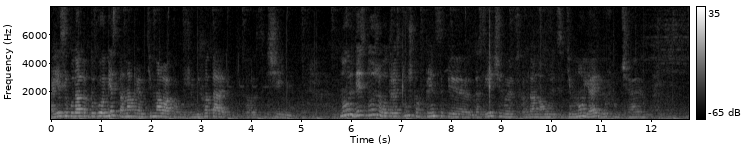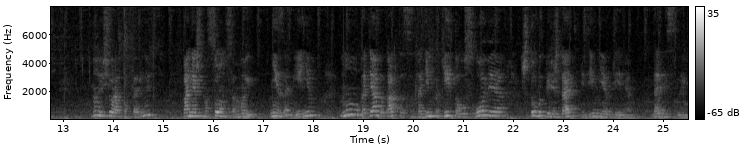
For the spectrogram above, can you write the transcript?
А если куда-то в другое место, она прям темновата уже, не хватает освещения. Ну, здесь тоже вот растюшка, в принципе, досвечивается, когда на улице темно, я ее включаю. Ну, еще раз повторюсь, конечно, солнце мы не заменим, ну, хотя бы как-то создадим какие-то условия, чтобы переждать зимнее время до весны.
